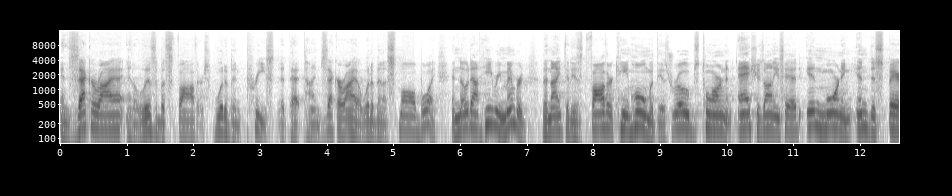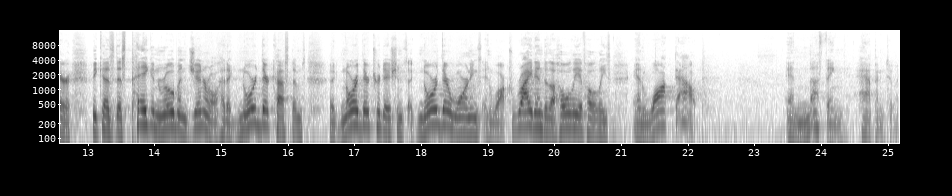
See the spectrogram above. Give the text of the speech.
And Zechariah and Elizabeth's fathers would have been priests at that time. Zechariah would have been a small boy. And no doubt he remembered the night that his father came home with his robes torn and ashes on his head in mourning, in despair, because this pagan Roman general had ignored their customs, ignored their traditions, ignored their warnings, and walked right into the Holy of Holies and walked out. And nothing happened to him.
